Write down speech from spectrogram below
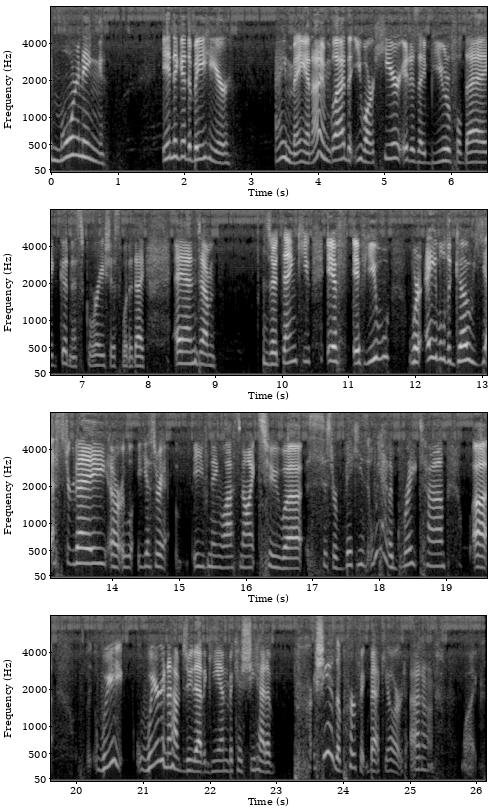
Good morning. Isn't it good to be here? Amen. I am glad that you are here. It is a beautiful day. Goodness gracious, what a day! And um, so, thank you. If if you were able to go yesterday or yesterday evening, last night to uh, Sister Vicky's, we had a great time. Uh, we we're gonna have to do that again because she had a she has a perfect backyard. I don't like.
